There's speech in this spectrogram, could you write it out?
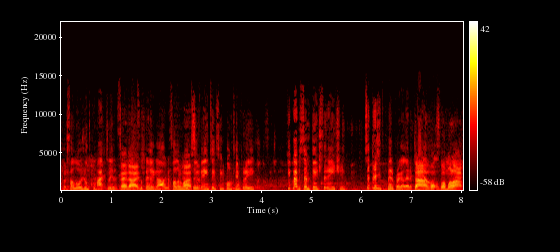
a gente falou junto com o Max, lembra? Verdade. Super legal, já falamos Foi em outros eventos, a gente se encontra sempre aí. O que o Web Summit tem de diferente? Você apresenta primeiro pra galera. Tá, É, vamos lá.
